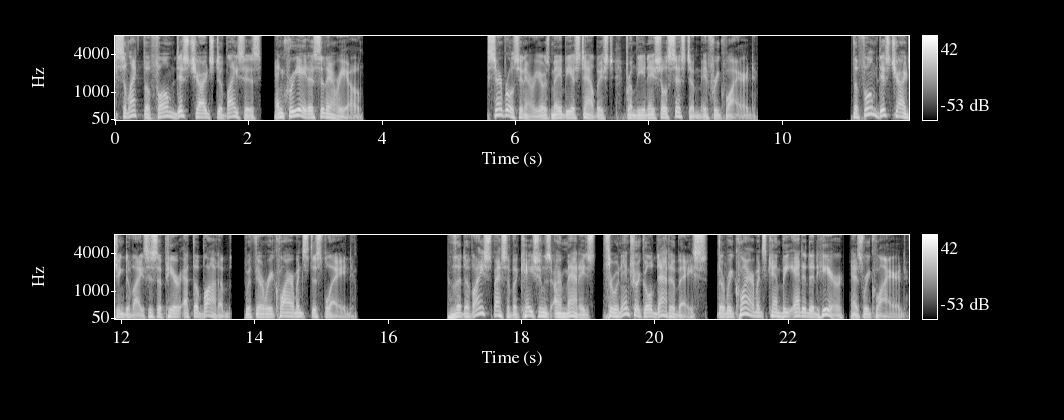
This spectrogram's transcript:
Select the foam discharge devices and create a scenario. Several scenarios may be established from the initial system if required. The foam discharging devices appear at the bottom with their requirements displayed. The device specifications are managed through an integral database. The requirements can be edited here as required.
